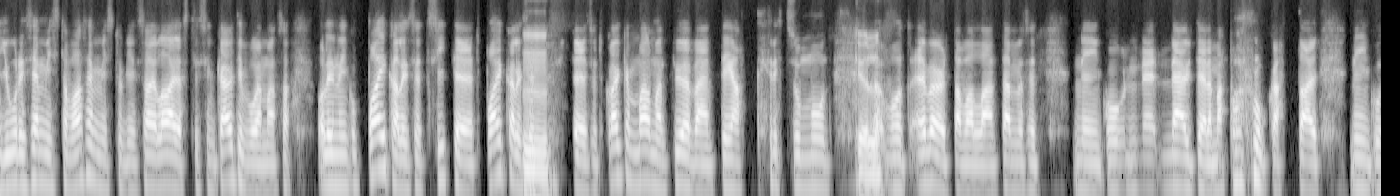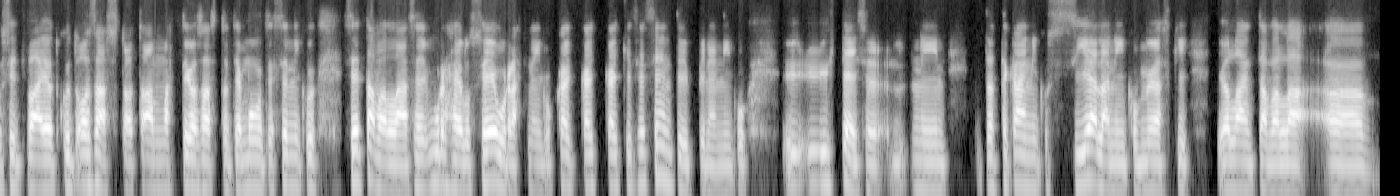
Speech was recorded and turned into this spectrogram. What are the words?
juuri se, mistä vasemmistokin sai laajasti sen käytivoimansa, oli niin kuin paikalliset siteet, paikalliset mm. yhteisöt, kaiken maailman työväen teatterit sun muut, Kyllä. whatever tavallaan tämmöiset niin kuin näytelmäporukat tai niin kuin sit vaan jotkut osastot, ammattiosastot ja muut. Ja se, niin kuin, se tavallaan se urheiluseurat, niin kuin kaikki, kaikki, kaikki se sen tyyppinen niin kuin y- yhteisö, niin totta kai niin kuin siellä niin kuin myöskin jollain tavalla uh,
